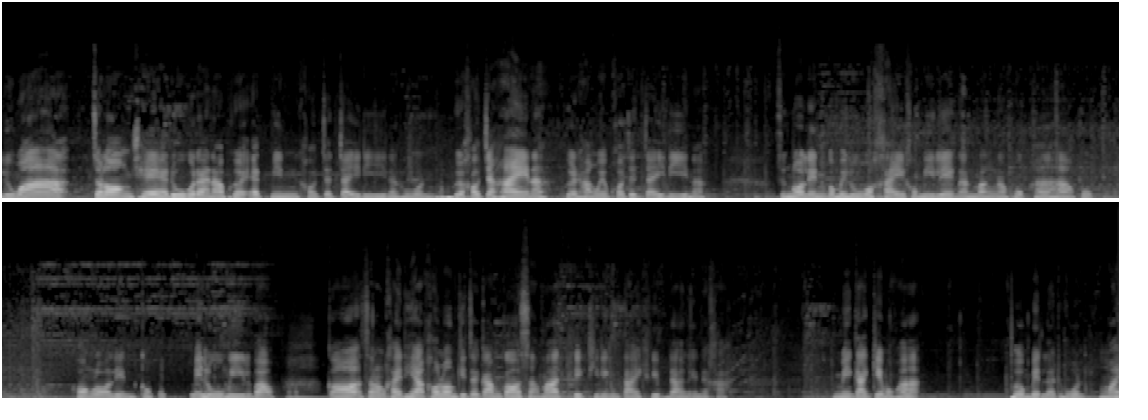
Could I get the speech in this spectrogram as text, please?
หรือว่าจะลองแชร์ดูก็ได้นะเผื่อแอดมินเขาจะใจดีนะทุกคนเผื่อเขาจะให้นะเผื่อทางเว็บเขาจะใจดีนะ ซึ่งลอเรนก็ไม่รู้ว่าใครเขามีเลขนั้นบ้างนะหกห้าห้าหกของลอเรนก็ไม่ไม่รู้มีหรือเปล่า ก็สำหรับใครที่อยากเข้าร่วมกิจกรรม ก็สามารถคลิกที่ลิงก์ใต้คลิปได้เลยนะคะ เมกาเกมของฮะเพิ่มเบ็ดแล้วทุกคนไม่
